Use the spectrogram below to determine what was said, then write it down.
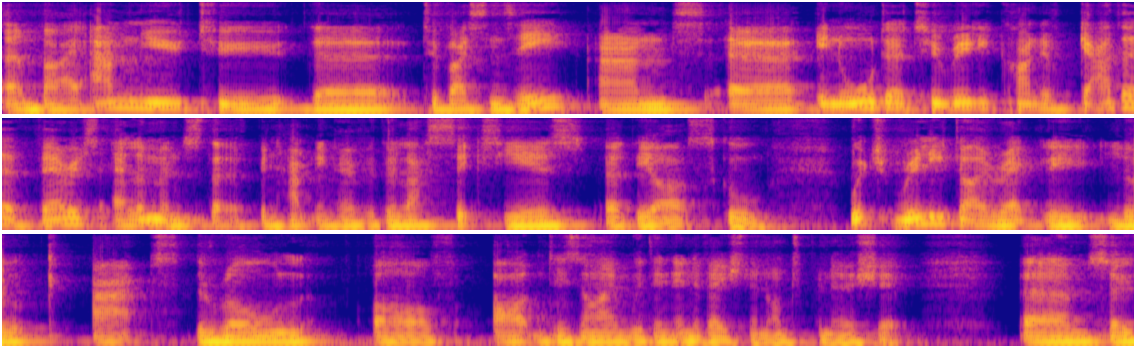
Um, but I am new to the to Weißensee, and uh, in order to really kind of gather various elements that have been happening over the last six years at the art school, which really directly look at the role of art and design within innovation and entrepreneurship. Um, so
